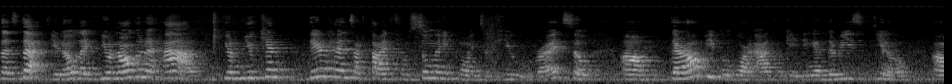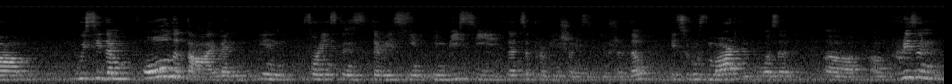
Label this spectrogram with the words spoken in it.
That's that, you know, like you're not gonna have, you're, you can, their hands are tied from so many points of view, right? So um, there are people who are advocating and there is, you know, um, we see them all the time and in, for instance, there is in, in BC, that's a provincial institution though, it's Ruth Martin who was a, a, a prison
